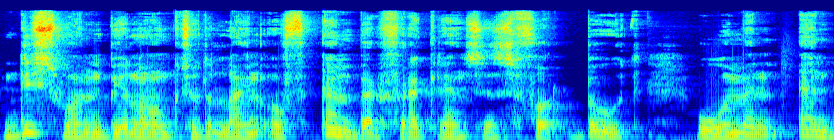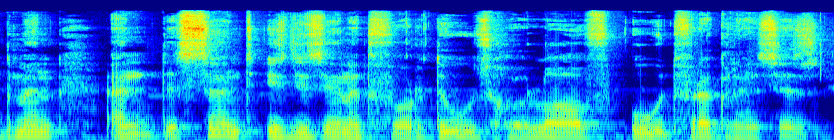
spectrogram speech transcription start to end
This one belongs to the line of amber fragrances for both women and men and the scent is designed for those who love wood fragrances.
